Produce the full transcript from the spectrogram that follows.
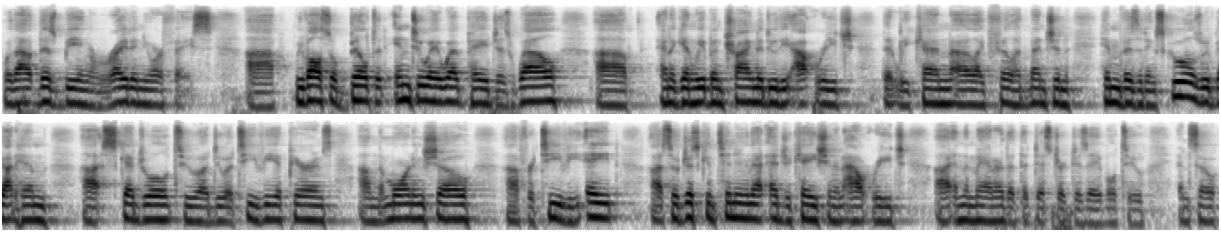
without this being right in your face. Uh, we've also built it into a web page as well. Uh, and again, we've been trying to do the outreach that we can, uh, like Phil had mentioned, him visiting schools. We've got him uh, scheduled to uh, do a TV appearance on the morning show uh, for TV8. Uh, so just continuing that education and outreach uh, in the manner that the district is able to. And so,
